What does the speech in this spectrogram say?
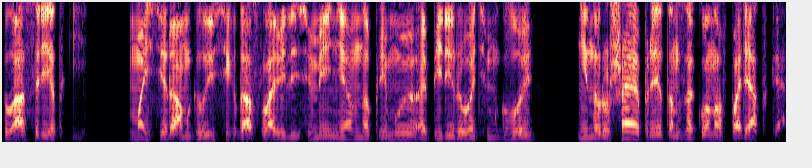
Класс редкий. Мастера мглы всегда славились умением напрямую оперировать мглой, не нарушая при этом законов порядка.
